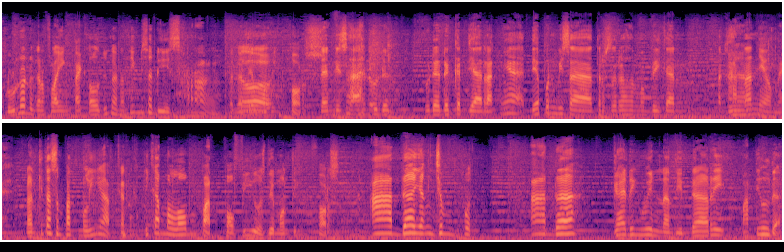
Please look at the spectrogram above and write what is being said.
Bruno dengan flying tackle juga nanti bisa diserang dengan. Diabolic Force. Dan di saat udah udah deket jaraknya, dia pun bisa terus-terusan memberikan tekanannya om ya. Dan kita sempat melihat kan ketika melompat Povius di Mounting Force, ada yang jemput. Ada guiding wind nanti dari Matilda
